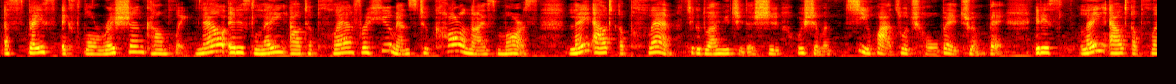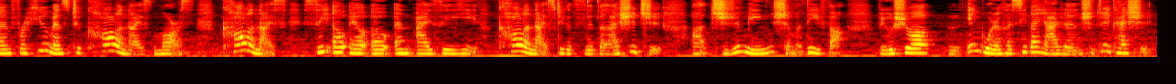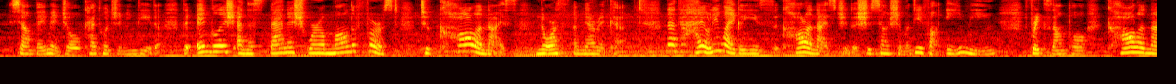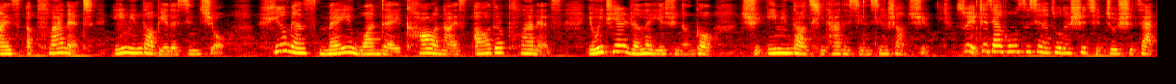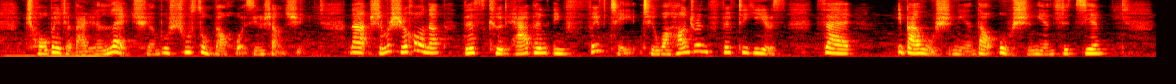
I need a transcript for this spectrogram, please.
a space exploration company. Now it is laying out a plan for humans to colonize Mars. Lay out a plan 这个短语指的是为什么计划做筹备准备。It is laying out a plan for humans to colonize Mars. Colonize, C O L O N I Z E, colonize 这个词本来是指啊殖民什么地方，比如说。 嗯，英国人和西班牙人是最开始向北美洲开拓殖民地的。The English and Spanish were among the first to colonize North America。那它还有另外一个意思，colonize 指的是向什么地方移民。For example, colonize a planet，移民到别的星球。Humans may one day colonize other planets。有一天，人类也许能够去移民到其他的行星上去。所以，这家公司现在做的事情，就是在筹备着把人类全部输送到火星上去。那什么时候呢？This could happen in fifty to one hundred fifty years，在一百五十年到五十年之间。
